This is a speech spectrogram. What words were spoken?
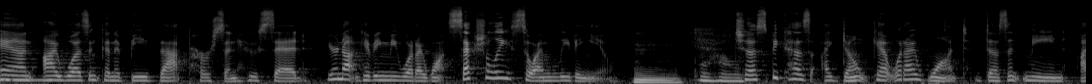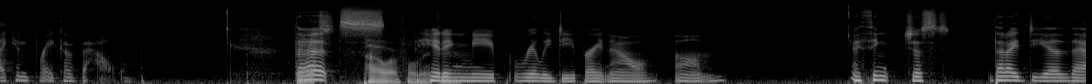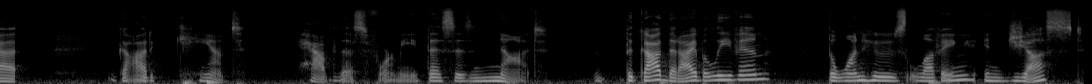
And I wasn't going to be that person who said, You're not giving me what I want sexually, so I'm leaving you. Mm. Wow. Just because I don't get what I want doesn't mean I can break a vow. That's That's powerful right hitting there. me really deep right now. Um, I think just that idea that God can't have this for me. This is not the God that I believe in the one who's loving and just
